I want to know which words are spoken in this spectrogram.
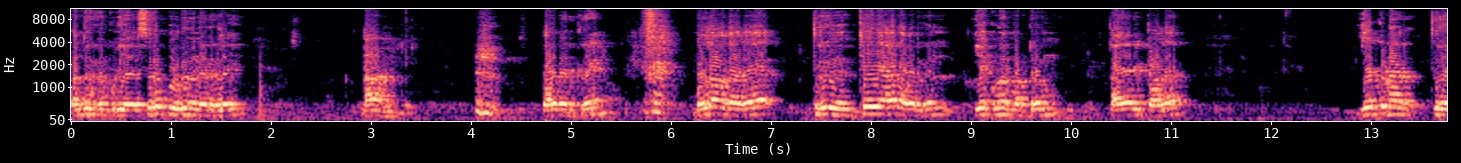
வந்திருக்கக்கூடிய சிறப்பு விருந்தினர்களை நான் வரவேற்கிறேன். முதலாவதாக திரு கே ஆர் அவர்கள் இயக்குனர் மற்றும் தயாரிப்பாளர் இயக்குனர் திரு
